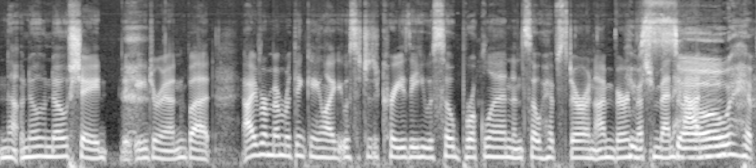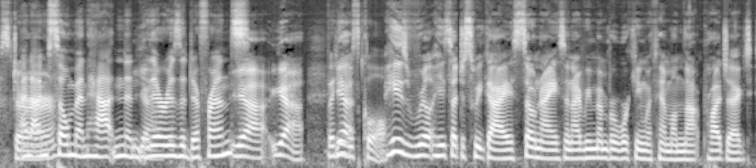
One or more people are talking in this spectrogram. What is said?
no, no, no shade, to Adrian, but I remember thinking like it was just crazy. He was so Brooklyn and so hipster, and I'm very He much Manhattan, so hipster. and I'm so Manhattan, and Yeah. there is a difference. Yeah, yeah. But he was cool. He's real. He's such a sweet guy. So nice. And I remember working with him on that project.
